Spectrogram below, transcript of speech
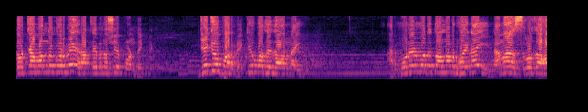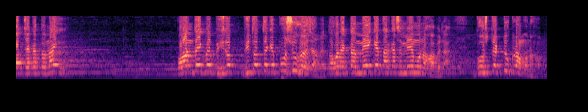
দরজা বন্ধ করবে, রাত্রেবেলা শুয়ে পর্ন দেখবে। যে কেউ পারবে, কেউ পথে যাওয়ার নাই। আর মনের মধ্যে তো ভয় নাই, নামাজ, রোজা, হজ জায়গা তো নাই। পর্ন দেখবে ভিতর ভিতর থেকে পশু হয়ে যাবে, তখন একটা মেয়েকে তার কাছে মেয়ে মনে হবে না, গোষ্ঠের টুকরা মনে হবে।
